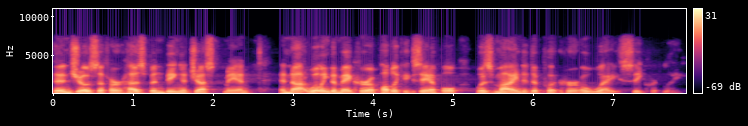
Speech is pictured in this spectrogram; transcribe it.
Then Joseph, her husband, being a just man, and not willing to make her a public example, was minded to put her away secretly.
